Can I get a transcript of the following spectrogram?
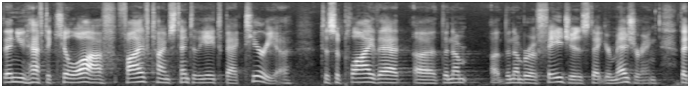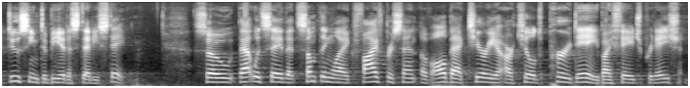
then you have to kill off 5 times 10 to the 8th bacteria to supply that, uh, the num uh, the number of phages that you're measuring that do seem to be at a steady state. So that would say that something like 5% of all bacteria are killed per day by phage predation.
